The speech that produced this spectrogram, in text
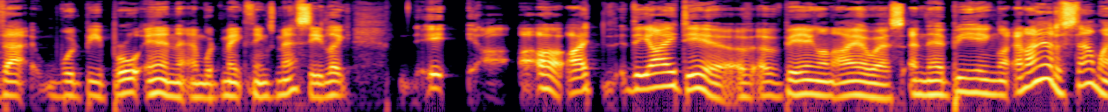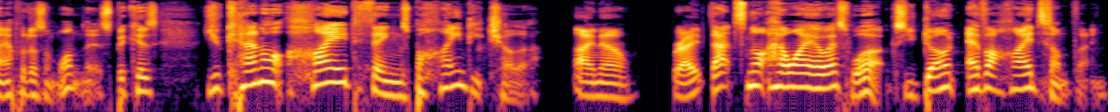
that would be brought in and would make things messy. Like, it, uh, uh, I, the idea of, of being on iOS and there being like, and I understand why Apple doesn't want this because you cannot hide things behind each other. I know, right? That's not how iOS works. You don't ever hide something.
